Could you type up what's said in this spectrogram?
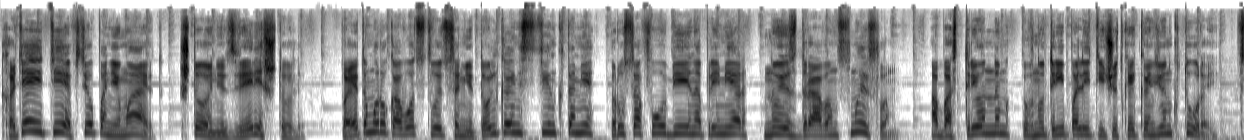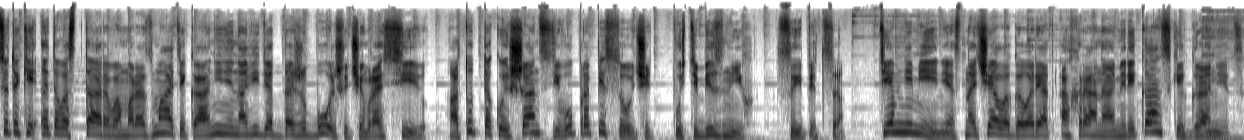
Хотя и те все понимают. Что они, звери, что ли? Поэтому руководствуются не только инстинктами, русофобией, например, но и здравым смыслом обостренным внутриполитической конъюнктурой. Все-таки этого старого маразматика они ненавидят даже больше, чем Россию. А тут такой шанс его пропесочить, пусть и без них, сыпется. Тем не менее, сначала говорят охрана американских границ,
